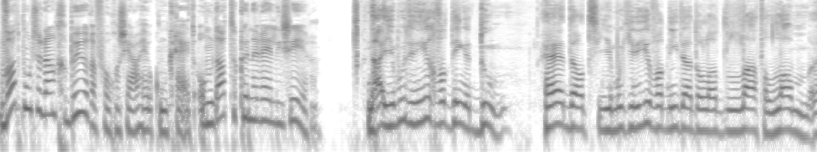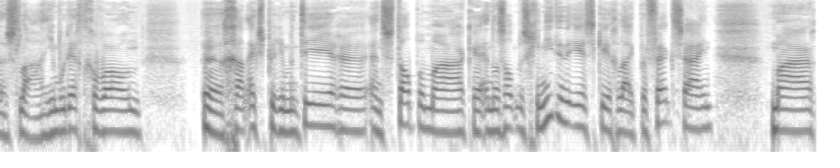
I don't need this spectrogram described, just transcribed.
Wat moet er dan gebeuren? Gebeuren volgens jou heel concreet om dat te kunnen realiseren? Nou, je moet in ieder geval dingen doen. dat, je moet je in ieder geval niet daardoor laten lam uh, slaan. Je moet echt gewoon uh, gaan experimenteren en stappen maken. En dan zal het misschien niet in de eerste keer gelijk perfect zijn. Maar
